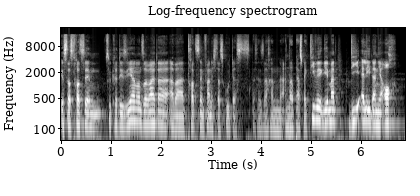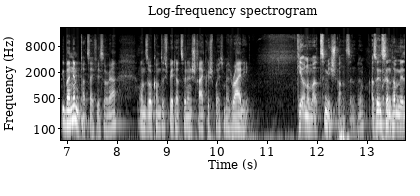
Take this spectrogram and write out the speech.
ist das trotzdem zu kritisieren und so weiter, aber trotzdem fand ich das gut, dass, dass der Sache eine andere Perspektive gegeben hat, die Ellie dann ja auch übernimmt tatsächlich sogar. Und so kommt es später zu den Streitgesprächen mit Riley. Die auch nochmal ziemlich spannend sind. Ne? Also insgesamt haben wir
